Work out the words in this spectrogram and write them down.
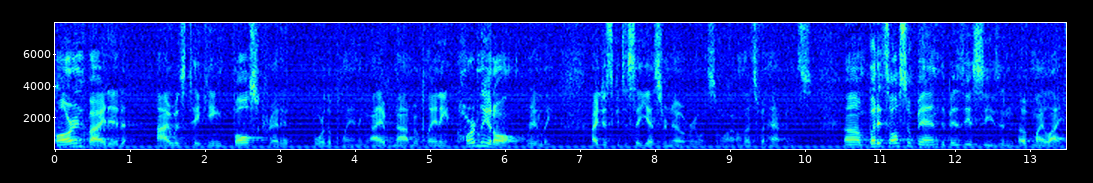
are invited. I was taking false credit for the planning. I have not been planning hardly at all, really. I just get to say yes or no every once in a while. That's what happens. Um, but it's also been the busiest season of my life,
